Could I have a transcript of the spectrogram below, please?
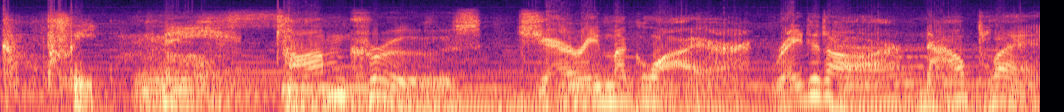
complete me. Tom Cruise, Jerry Maguire. Rated R, now playing.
